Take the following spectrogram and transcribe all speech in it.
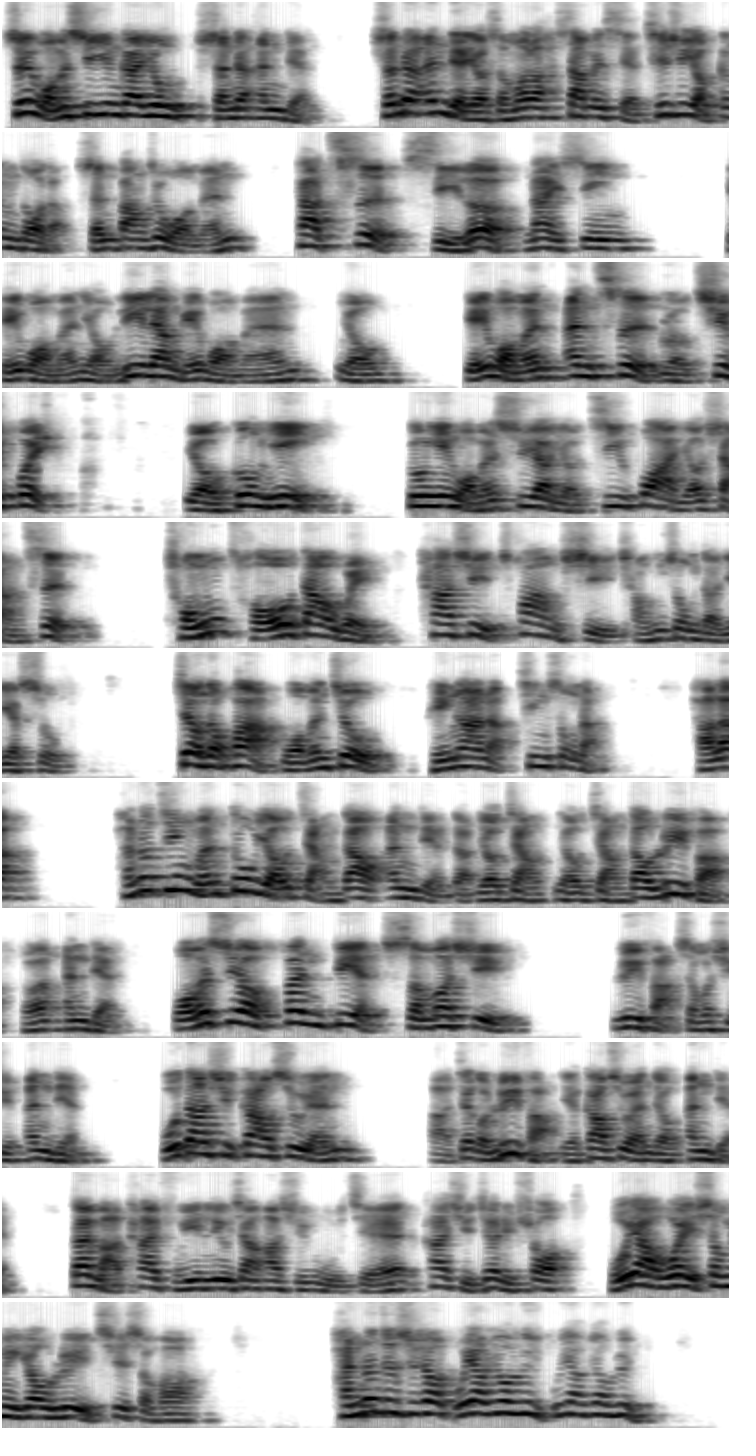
所以我们是应该用神的恩典。神的恩典有什么呢？上面写，其实有更多的，神帮助我们，他赐喜乐、耐心给我们，有力量给我们，有给我们恩赐，有智慧，有供应，供应我们需要有计划，有赏赐，从头到尾，他是创始成终的耶稣。这样的话，我们就平安了，轻松了。好了。很多经文都有讲到恩典的，有讲有讲到律法和恩典。我们需要分辨什么是律法，什么是恩典。不但是告诉人啊，这个律法也告诉人有恩典。在马太福音六章二十五节开始，这里说不要为生命忧虑是什么？很多就是说不要忧虑，不要忧虑，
